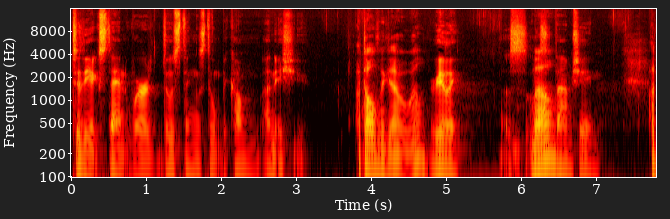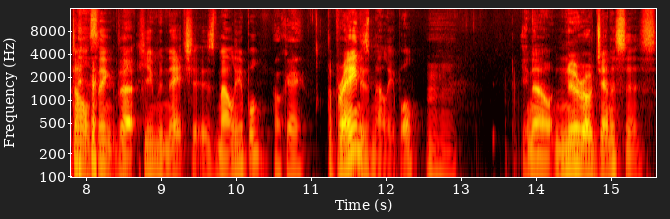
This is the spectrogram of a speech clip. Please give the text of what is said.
to the extent where those things don't become an issue? I don't think it ever will. Really, that's, that's No. a damn shame. I don't think that human nature is malleable. Okay. The brain is malleable. Mm-hmm. You know, neurogenesis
